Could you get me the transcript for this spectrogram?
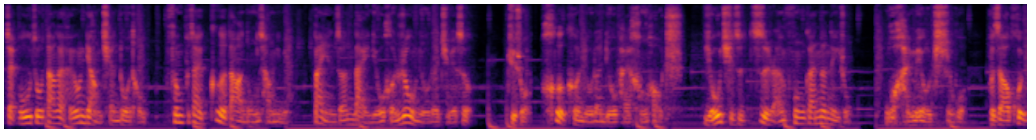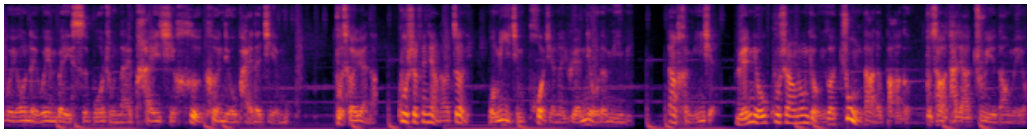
在欧洲大概还有两千多头，分布在各大农场里面。扮演着奶牛和肉牛的角色。据说赫克牛的牛排很好吃，尤其是自然风干的那种。我还没有吃过，不知道会不会有哪位美食博主来拍一期赫克牛排的节目。不扯远了，故事分享到这里，我们已经破解了原牛的秘密。但很明显，原牛故事当中有一个重大的 bug，不知道大家注意到没有？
